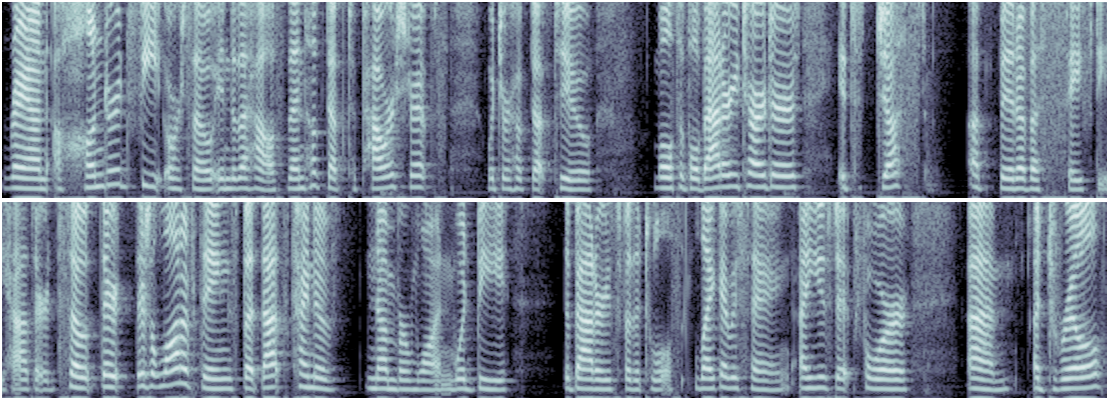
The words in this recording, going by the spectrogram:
ran a hundred feet or so into the house, then hooked up to power strips, which are hooked up to multiple battery chargers. It's just a bit of a safety hazard. So there there's a lot of things, but that's kind of number one would be the batteries for the tools. Like I was saying, I used it for um, a drill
